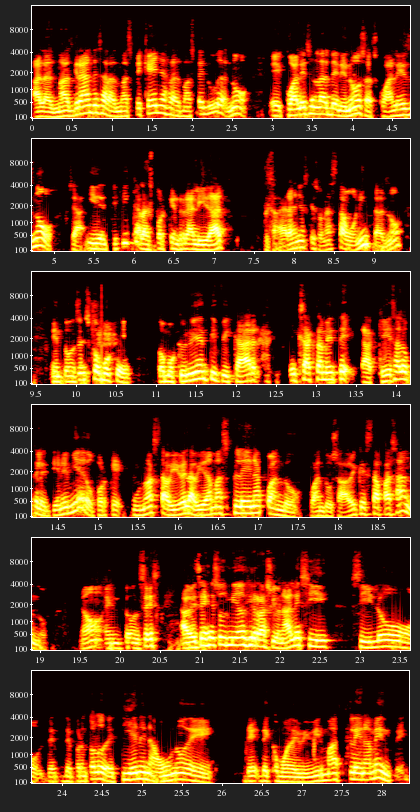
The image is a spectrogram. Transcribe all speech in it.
¿A las más grandes, a las más pequeñas, a las más peludas? No. Eh, ¿Cuáles son las venenosas? ¿Cuáles no? O sea, identifícalas porque en realidad, pues hay arañas que son hasta bonitas, ¿no? Entonces, como que como que uno identificar exactamente a qué es a lo que le tiene miedo, porque uno hasta vive la vida más plena cuando, cuando sabe qué está pasando, ¿no? Entonces, a veces esos miedos irracionales sí, sí lo, de, pronto lo detienen a uno de, de, como de vivir más plenamente.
